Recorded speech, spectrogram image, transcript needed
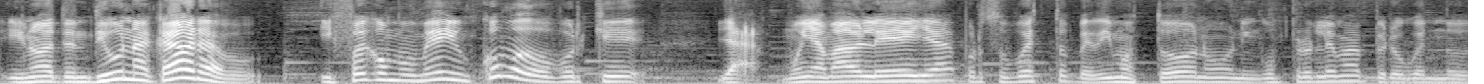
y nos atendió una cabra. po. Y fue como medio incómodo porque, ya, muy amable ella, por supuesto, pedimos todo, no hubo ningún problema, pero cuando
